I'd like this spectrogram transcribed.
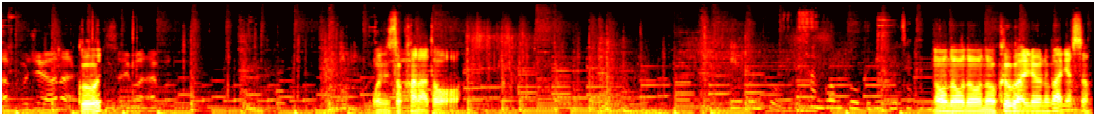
나쁘지 않아. 굿. 쓸만하고. 원석 하나 더. 1분 후 항공 보급이 도착합니다. 노노노노 그거 하려는 거 아니었어.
